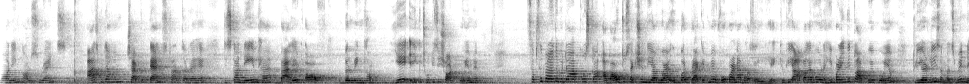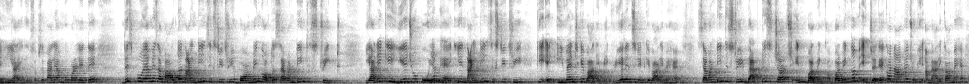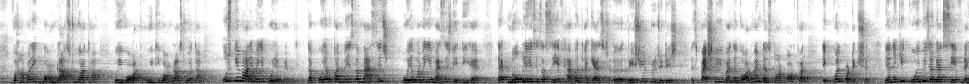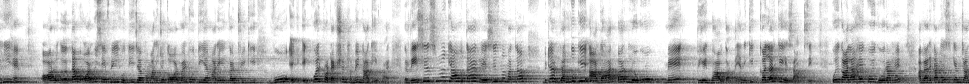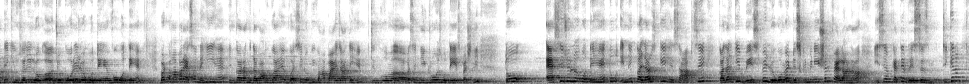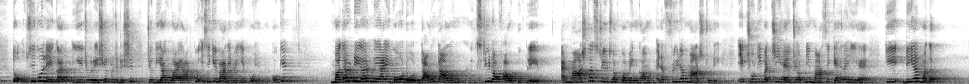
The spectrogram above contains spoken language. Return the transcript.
Morning और students, आज बेटा हम चैप्टर टेन स्टार्ट कर रहे हैं, जिसका नेम है बैलेड ऑफ़ बर्मिंघम ये एक छोटी सी शॉर्ट पोएम है। सबसे पहले तो बेटा आपको उसका अबाउट जो सेक्शन दिया हुआ है, ऊपर ब्रैकेट में, वो पढ़ना बहुत ज़रूरी है, क्योंकि आप अगर वो नहीं पढ़ेंगे तो आपको ये पोएम क्लियरली समझ में नहीं आएगी। सबसे पहले हम वो पढ़ लेते हैं। This poem is about the 1963 bombing of the seventeen street यानी कि ये जो पोएम है 1963 की एक इवेंट के बारे में एक रियल इंसिडेंट के बारे में है। Seventeen street Baptist church in Birmingham Birmingham एक जगह का नाम है जो कि अमेरिका में है। वहाँ पर एक बॉम्ब ब्लास्ट हुआ था। कोई वॉर हुई थी बॉम्ब ब्लास्ट हुआ था। उसके बारे में ये पोयम है। The poem conveys the message poem हमें ये मैसेज देती है that no place is a safe haven against racial prejudice specially when the government does not offer equal protection यानी कि कोई भी जगह सेफ़ नहीं है। और तब और भी सेफ़ नहीं होती जब हमारी जो गवर्नमेंट होती है हमारी कंट्री की, वो एक इक्वल प्रोटेक्शन हमें ना दे पाए। रेसिज्म क्या होता है? रेसिज्म मतलब बेटा, रंग के आधार पर लोगों में भेदभाव करना, यानी कि कलर के हिसाब से। कोई काला है, कोई गोरा है। अमेरिका में जैसे कि हम जानते हैं कि यूजली लोग जो गोरे लोग होते हैं, वो होते हैं। बट वहाँ पर ऐसा नहीं है। जिनका रंग दबा हुआ है, वैसे लोग भी वहाँ पाए जाते हैं। जिनको वैसे निग्रोज होते हैं स्पेशली तो ऐसे जो लोग होते हैं तो इन्हें कलर्स के हिसाब से कलर के बेस पे लोगों में डिस्क्रिमिनेशन फैलाना, इसे हम कहते हैं रेसिज्म ठीक है ना? तो उसी को लेकर ये जो रेशियल प्रोजिडिश जो दिया हुआ है आपको, इसी के बारे में ये पोएम है okay mother dear may I go downtown instead of out to play and march the streets of Birmingham in a freedom march today एक छोटी बच्ची है जो अपनी माँ से कह रही है कि डियर मदर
